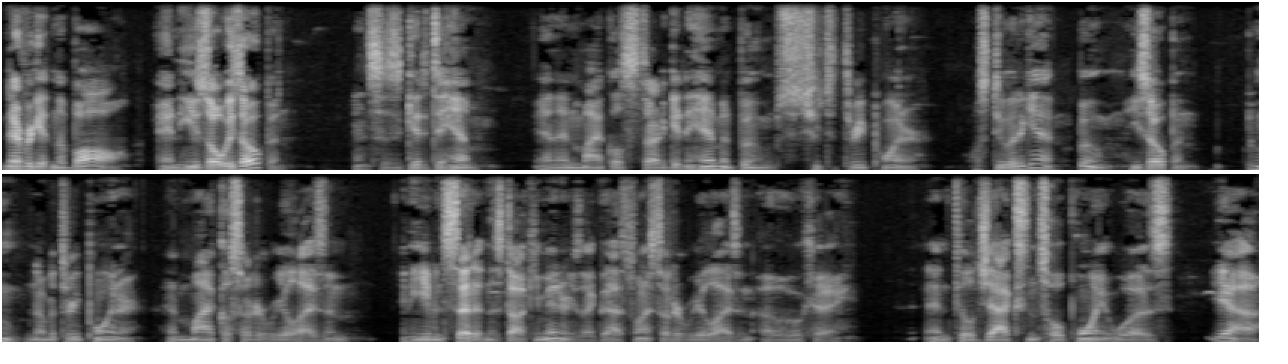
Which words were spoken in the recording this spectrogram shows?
never getting the ball and he's always open and says, get it to him. And then Michael started getting him and boom, shoots a three pointer. Let's do it again. Boom, he's open. Boom, number three pointer. And Michael started realizing, and he even said it in this documentary. He's like, that's when I started realizing, oh, okay. And Phil Jackson's whole point was, yeah,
